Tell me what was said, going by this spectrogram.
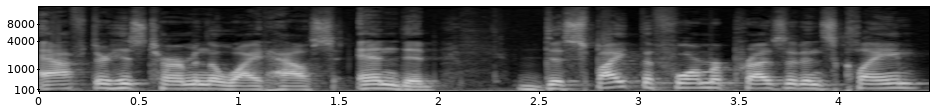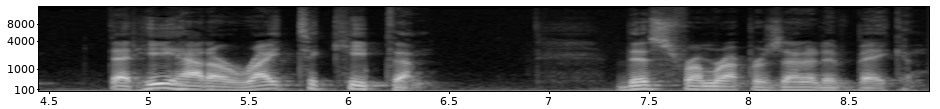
after his term in the White House ended, despite the former president's claim that he had a right to keep them. This from Representative Bacon.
